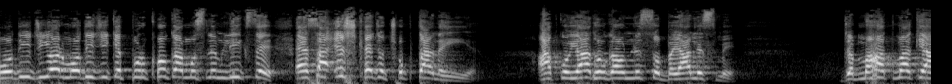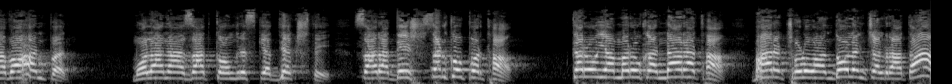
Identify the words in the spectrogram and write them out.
मोदी जी और मोदी जी के पुरखों का मुस्लिम लीग से ऐसा इश्क है जो छुपता नहीं है। आपको याद होगा 1942 में, जब महात्मा के आह्वान पर मौलाना आज़ाद कांग्रेस के अध्यक्ष थे, सारा देश सड़कों पर था, करो या मरो का नारा था, भारत छोड़ो आंदोलन चल रहा था,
